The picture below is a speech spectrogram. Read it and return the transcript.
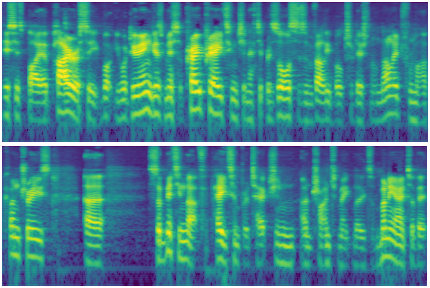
this is biopiracy. What you're doing is misappropriating genetic resources and valuable traditional knowledge from our countries, uh, submitting that for patent protection and trying to make loads of money out of it.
